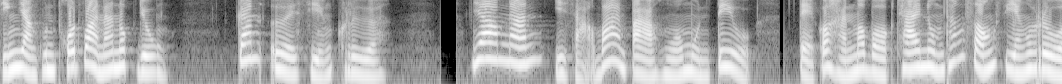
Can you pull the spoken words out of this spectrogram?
จริงอย่างคุณโพสว่านะนกยุง กั้นเอ่ยเสียงเครือ ยามนั้นอีสาวบ้านป่าหัวหมุนติ้ว แต่ก็หันมาบอกชายหนุ่มทั้งสองเสียงรัว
